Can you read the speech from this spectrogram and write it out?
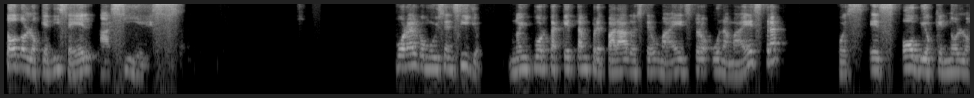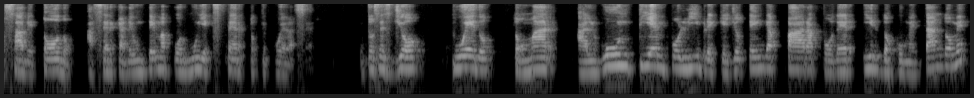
todo lo que dice él así es. Por algo muy sencillo, no importa qué tan preparado esté un maestro, una maestra, pues es obvio que no lo sabe todo acerca de un tema por muy experto que pueda ser. Entonces yo puedo tomar algún tiempo libre que yo tenga para poder ir documentándome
